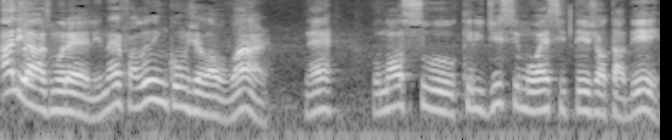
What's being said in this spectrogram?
Aliás, Morelli, né? Falando em congelar o VAR, né? O nosso queridíssimo STJD,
